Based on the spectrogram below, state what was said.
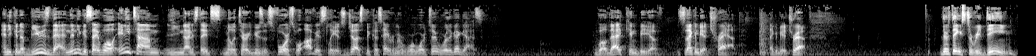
and you can abuse that. And then you can say, well, anytime the United States military uses force, well, obviously it's just because, hey, remember World War II? We're the good guys. Well, that can be a so that can be a trap. That could be a trap. There are things to redeem.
